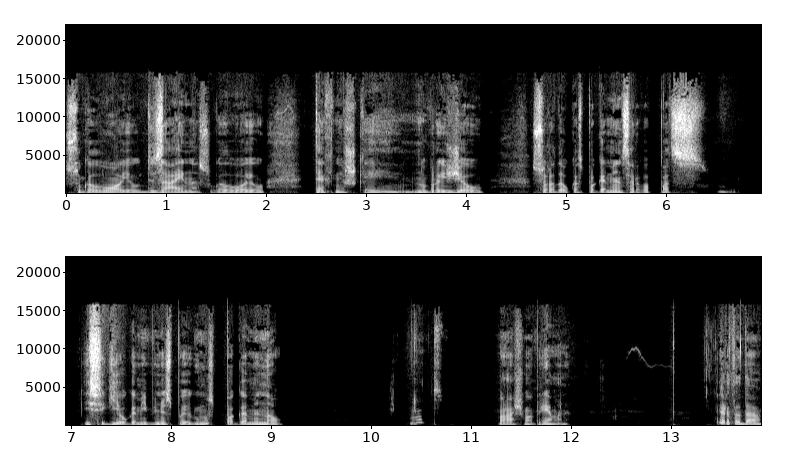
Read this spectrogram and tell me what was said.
sugalvojau dizainą, sugalvojau techniškai, nubraižiau, suradau, kas pagamins arba pats įsigijau gamybinius pajėgumus, pagaminau. At, rašymo priemonę. Ir tada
